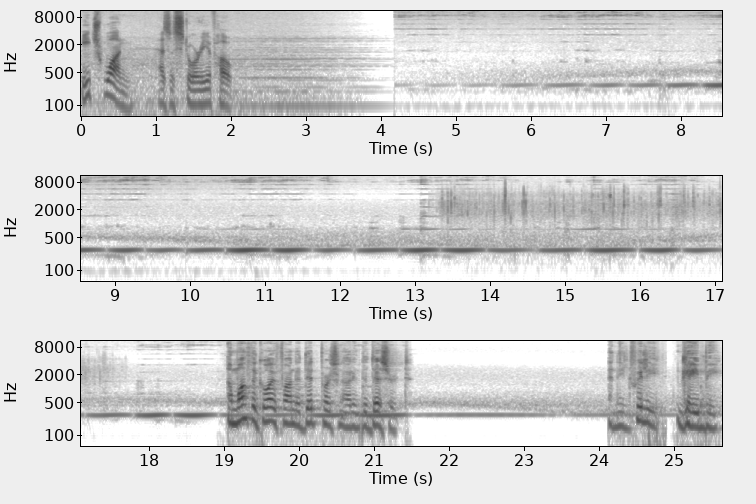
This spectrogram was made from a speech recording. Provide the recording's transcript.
Each one has a story of hope. A month ago, I found a dead person out in the desert. And it really gave me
